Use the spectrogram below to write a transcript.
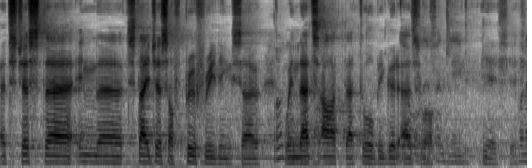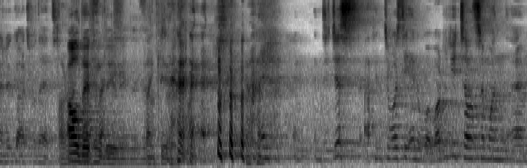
It's just uh, in the stages of proofreading. So when that's out, that will be good Yeah, as we'll well. Definitely Yes, yes. want to look out for that. All right, I'll well, definitely Thank, read thank you. and, and, and just, I think towards the end, what, what would you tell someone, um,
